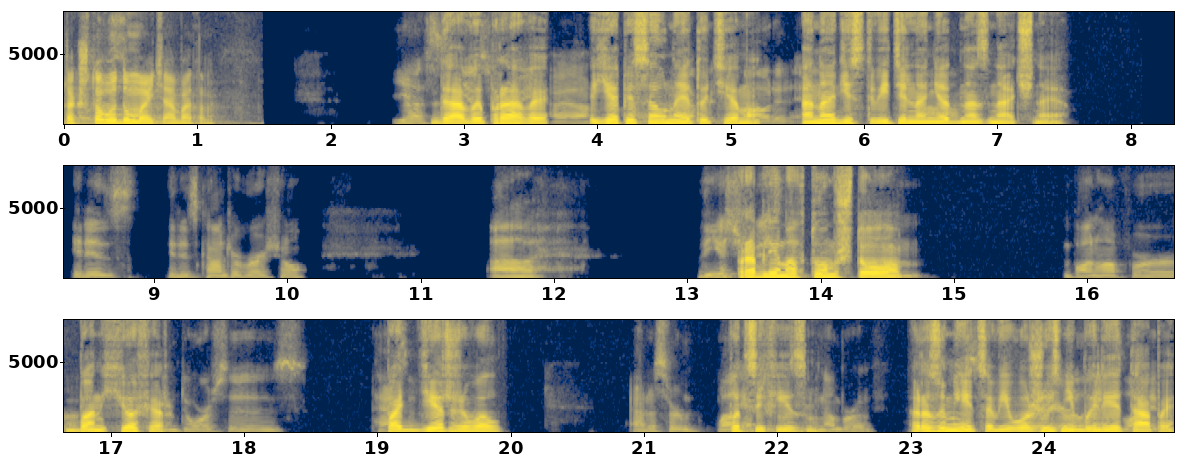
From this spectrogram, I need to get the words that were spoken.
Так что вы думаете об этом? Да, вы правы. Я писал на эту тему. Она действительно неоднозначная. Проблема в том, что Банхёфер поддерживал пацифизм. Разумеется, в его жизни были этапы.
